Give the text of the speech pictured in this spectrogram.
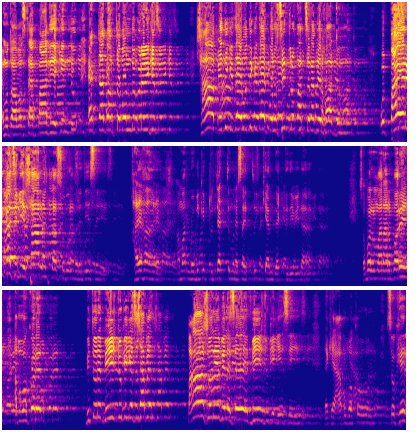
এমতো অবস্থায় পা দিয়ে কিন্তু একটা গর্ত বন্ধ করে রেখেছে। সাপ এদিকে যায়, ওদিকে যায়, কোনো ছিদ্র পাচ্ছে না বের হওয়ার জন্য। ওই পায়ের কাছে গিয়ে সাপ একটা সবল মেরে দিয়েছে। হায় হায়, আমার নবীকে একটু দেখতে মনে চাই তুই কেন দেখতে দিবি না? সবল মারার পরে আবু বকরের ভিতরে বিষ ঢুকে গেছে সাপের। পা সরিয়ে ফেলেছে, বিষ ঢুকে গিয়েছে। দেখে আবু বকর চোখের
